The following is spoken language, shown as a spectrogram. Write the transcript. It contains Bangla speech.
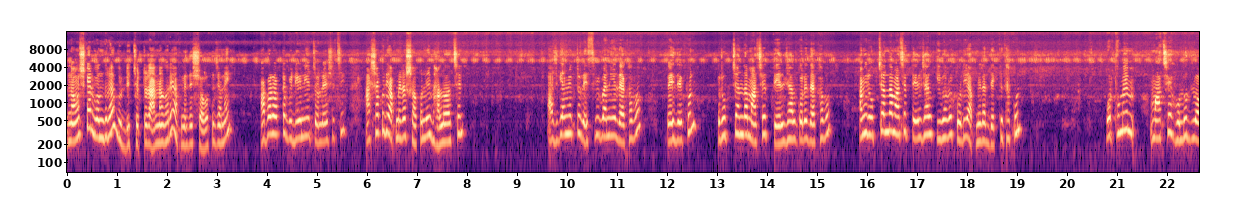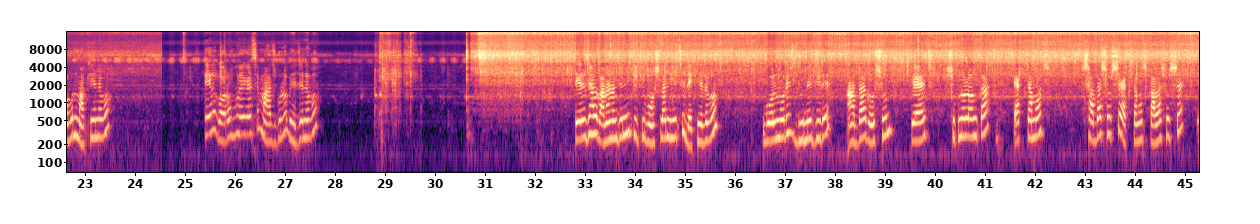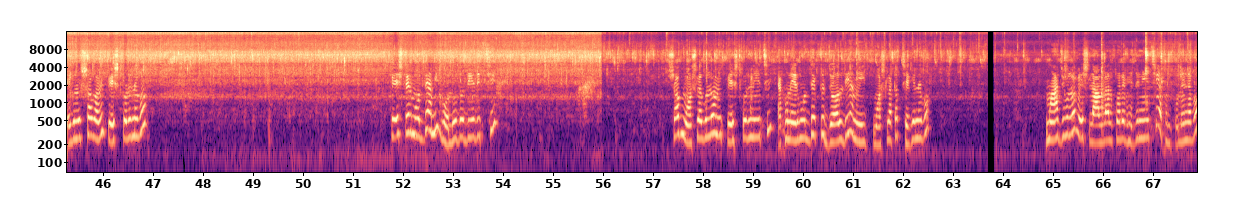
নমস্কার বন্ধুরা, গুড্ডির ছোট্ট রান্নাঘরে আপনাদের স্বাগত জানাই। আবারও একটা ভিডিও নিয়ে চলে এসেছি। আশা করি আপনারা সকলেই ভালো আছেন। আজকে আমি একটা রেসিপি বানিয়ে দেখাবো। তো এই দেখুন রূপচান্দা মাছের তেল ঝাল করে দেখাবো। আমি রূপচান্দা মাছের তেল ঝাল কীভাবে করি আপনারা দেখতে থাকুন। প্রথমে মাছে হলুদ লবণ মাখিয়ে নেব। তেল গরম হয়ে গেছে, মাছগুলো ভেজে নেব। তেল ঝাল বানানোর জন্য কী কী মশলা নিয়েছি দেখিয়ে দেব। গোলমরিচ, ধনে জিরে, আদা, রসুন, পেঁয়াজ, শুকনো লঙ্কা, এক চামচ, সাদা সর্ষে, এক চামচ কালা সর্ষে, এগুলো সব আমি পেস্ট করে নেব। পেস্টের মধ্যে আমি হলুদও দিয়ে দিচ্ছি। সব মশলাগুলো আমি পেস্ট করে নিয়েছি। এখন এর মধ্যে একটু জল দিয়ে আমি এই মশলাটা ছেঁকে নেব। মাছগুলো বেশ লাল লাল করে ভেজে নিয়েছি, এখন তুলে নেব।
